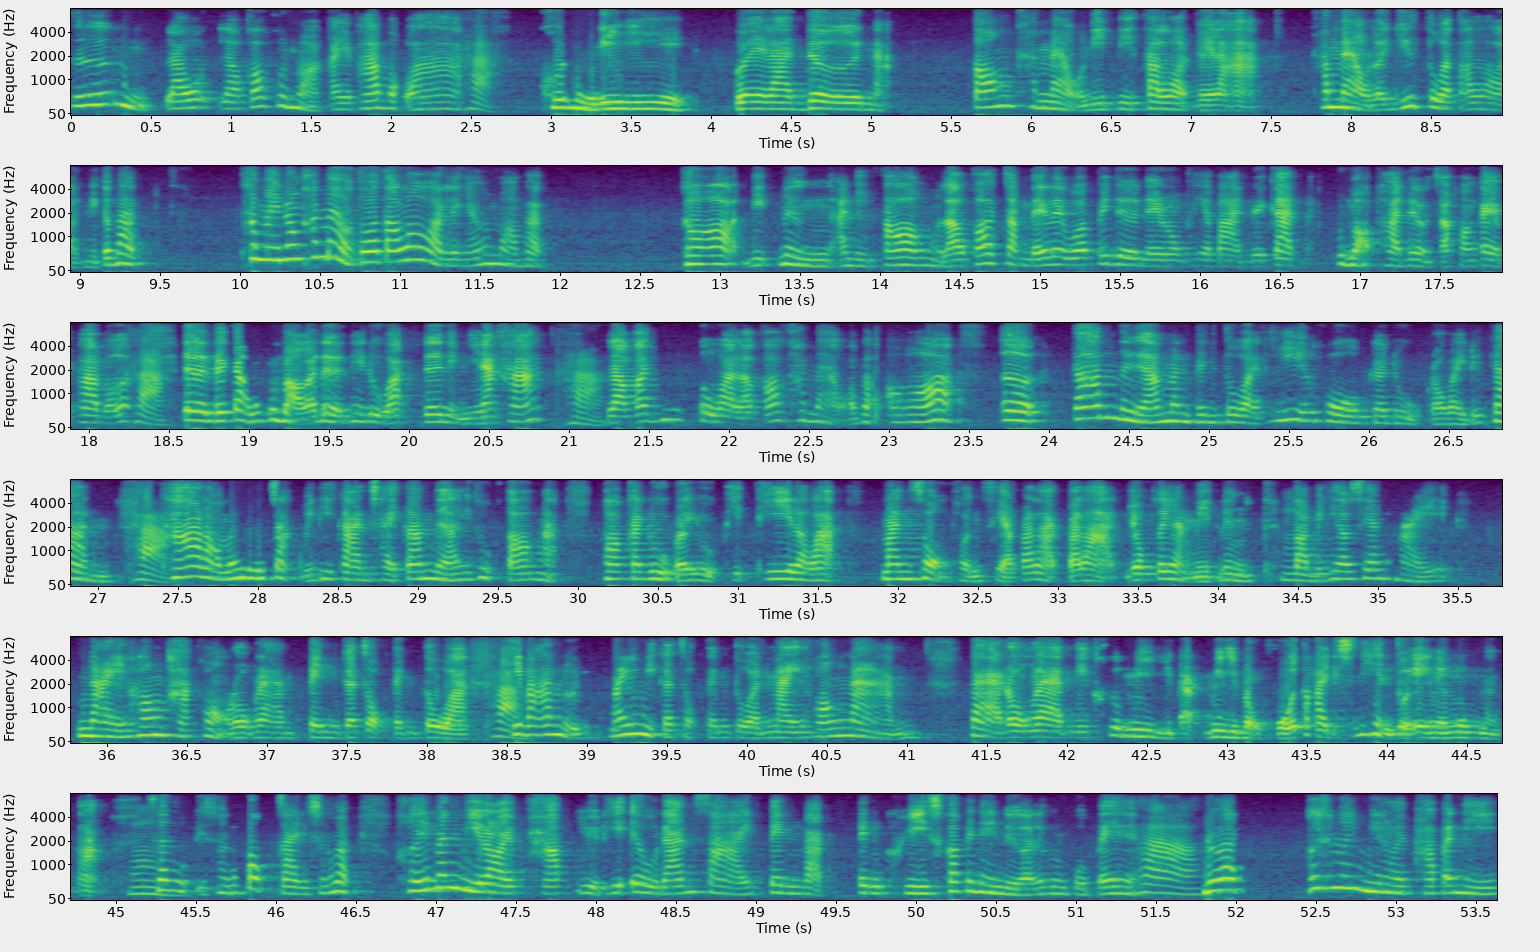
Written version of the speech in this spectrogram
ซึ่งแล้วแล้วก็คุณหมอกายภาพบอกว่าค่ะคุณหนูดีเวลาเดินอะต้องเขมวนิดนี้ตลอดเวลาเขมวแล้วยืดตัวตลอดนี่ก็แบบ ทำไมต้องเขมวตัวตลอดอะไรเงี้ยคุณหมอแบบ ก็นิดนึงอันนี้ต้องแล้วก็จำได้เลยว่าไปเดินในโรงพยาบาลด้วยกัน คุณหมอพาเดินออกจากห้องกายภาพแล้วก็ค่ะเดินด้วยกันแล้วคุณหมอก็เดินให้ดูว่าเดินอย่างนี้นะคะค่ะแล้วก็ยืดตัวแล้วก็เขมวว่าแบบอ๋อเออกล้ามเนื้อมันเป็นตัวที่โฮกระดูกเราไว้ด้วยกันค่ะถ้าเราไม่รู้จักวิธีการใช้กล้ามเนื้อให้ถูกต้องอะ พอกระดูกเราอยู่ผิดที่แล้วอะมันส่งผลเสียประหลาดประหลาดๆยกตัวอย่างนิดนึงอืมตอนไปเที่ยวเซี่ยงไฮ้ ในห้องพักของโรงแรมเป็นกระจกเต็มตัวค่ะที่บ้านหนูไม่มีกระจกเต็มตัวในห้องน้ำแต่โรงแรมนี้คือมีแบบมีแบบโหตายดิฉันเห็นตัวเองในมุมต่างอืมๆสรุปดิฉันก็ตกใจดิฉันก็แบบเฮ้ยมันมีรอยพับอยู่ที่เอวด้านซ้ายเป็นแบบเป็นครีสก็เป็นในเนื้อเลยคุณปูเป้ค่ะด้วยว่าเฮ้ยทำไมมีรอยพับอันนี้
